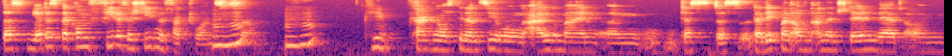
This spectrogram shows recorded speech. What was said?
Das, ja, das, da kommen viele verschiedene Faktoren mhm. zusammen. Mhm. Okay. Krankenhausfinanzierung allgemein, ähm, das, das, da legt man auch einen anderen Stellenwert ähm,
